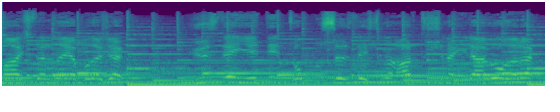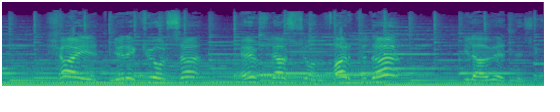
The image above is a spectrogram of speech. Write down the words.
maaşlarına yapılacak yüzde yedi toplu sözleşme artışına ilave olarak şayet gerekiyorsa enflasyon farkı da ilave edilecek.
